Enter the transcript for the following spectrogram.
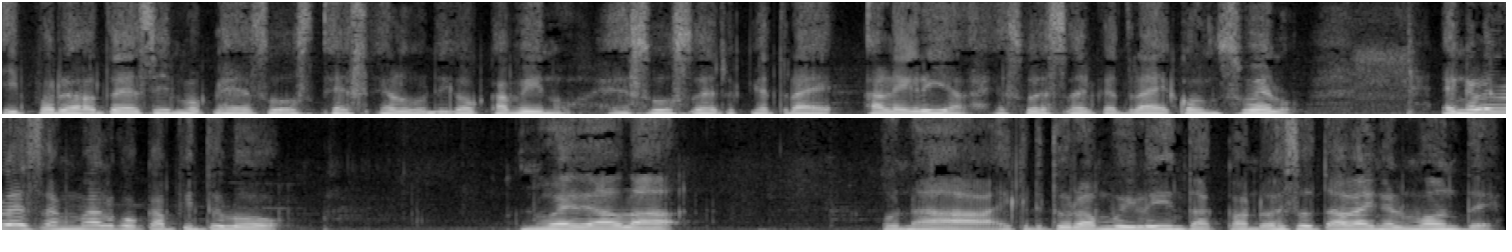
Y por eso te decimos que Jesús es el único camino. Jesús es el que trae alegría. Jesús es el que trae consuelo. En el libro de San Marcos capítulo 9 habla una escritura muy linda. Cuando Jesús estaba en el monte,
